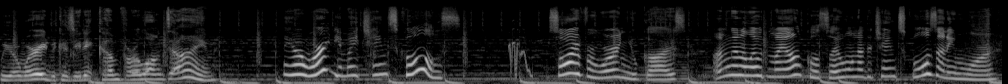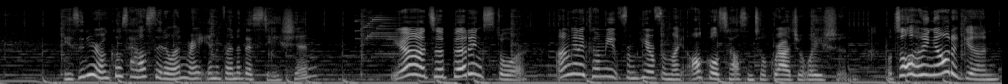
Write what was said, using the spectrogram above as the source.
We were worried because you didn't come for a long time. We were worried you might change schools. Sorry for worrying you guys. I'm gonna live with my uncle so I won't have to change schools anymore. Isn't your uncle's house the one right in front of the station? Yeah, it's a bedding store. I'm gonna commute from here from my uncle's house until graduation. Let's all hang out again.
